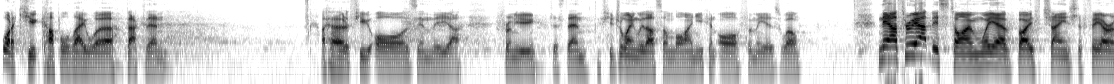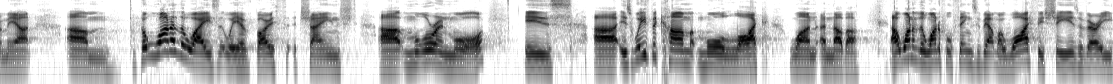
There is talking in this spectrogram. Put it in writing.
What a cute couple they were back then. I heard a few awes in the, from you just then. If you're joining with us online, you can awe for me as well. Now, throughout this time, we have both changed a fair amount. Um, but one of the ways that we have both changed uh, more and more is, uh, is we've become more like one another. Uh, one of the wonderful things about my wife is she is a very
